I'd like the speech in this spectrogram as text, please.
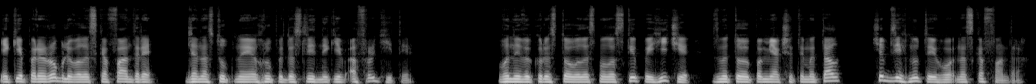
які перероблювали скафандри для наступної групи дослідників Афродіти. Вони використовували смолоскипи гічі з метою пом'якшити метал, щоб зігнути його на скафандрах.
